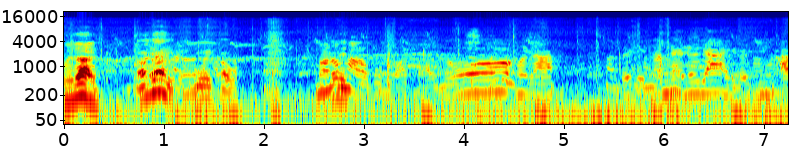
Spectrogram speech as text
ไม่ได้ เอาใช่โอ้ยเขาขอน้องเผาผูกคอใส่เนาะพยาไปเห็นน้ำแน่เลยย่ายไปกินเขา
